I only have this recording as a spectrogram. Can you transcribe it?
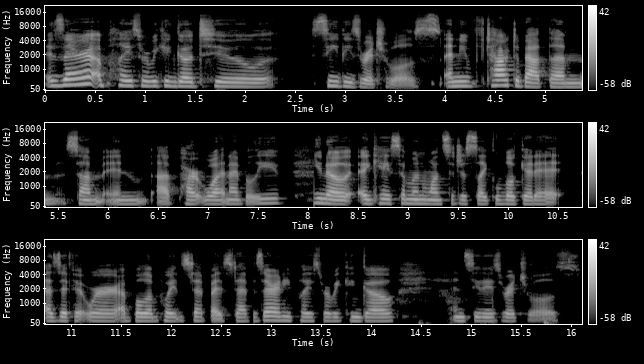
is there a place where we can go to see these rituals? And you've talked about them some in uh, part one i believe. You know in case someone wants to just like look at it as if it were a bullet point step by step is there any place where we can go and see these rituals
